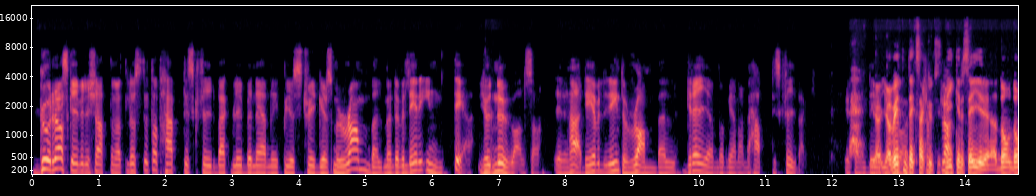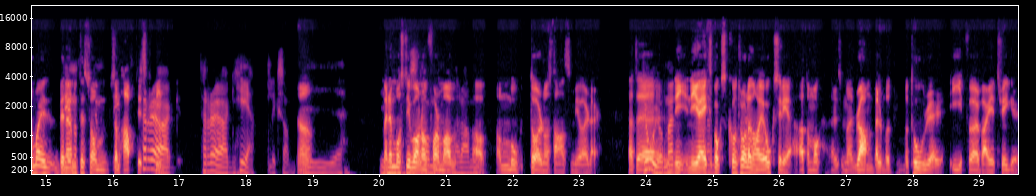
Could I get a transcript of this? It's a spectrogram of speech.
Gurra skriver i chatten att lustigt att haptisk feedback blir benämning på just triggers med rumble, men det är väl det det inte är ju nu alltså. I den här. Det är, väl, det är inte rumble-grejen de menar med haptisk feedback. Jag, jag, vet inte exakt hur tekniken säger. De, de har ju benämnt det, som, som haptisk trög, feedback. Tröghet liksom. Ja. I men det måste ju vara någon form av, av, av, motor någonstans som gör det där. Att, jo, jo, eh, men, nya Xbox-kontrollen har ju också det, att de har liksom rumble-motorer i för varje trigger.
